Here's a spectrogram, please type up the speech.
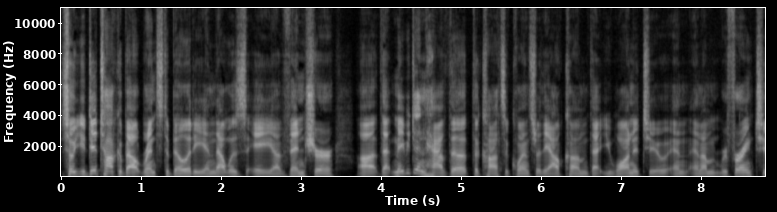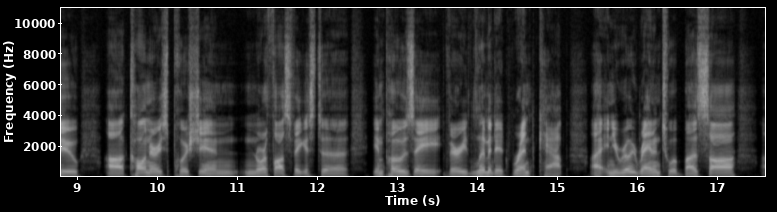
So you did talk about rent stability, and that was a, a venture uh, that maybe didn't have the the consequence or the outcome that you wanted to. And and I'm referring to uh, Culinary's push in North Las Vegas to impose a very limited rent cap, uh, and you really ran into a buzzsaw. Uh,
